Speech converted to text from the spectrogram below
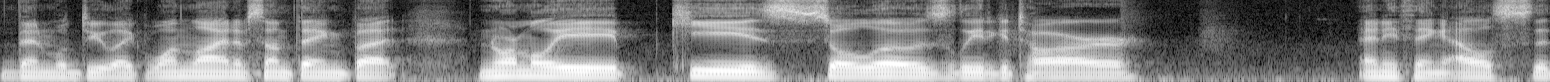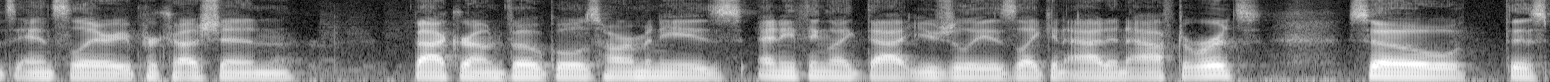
then we'll do like one line of something but normally keys solos lead guitar anything else that's ancillary percussion background vocals harmonies anything like that usually is like an add in afterwards. So this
